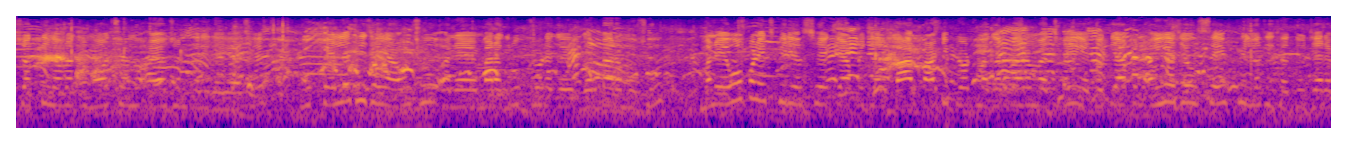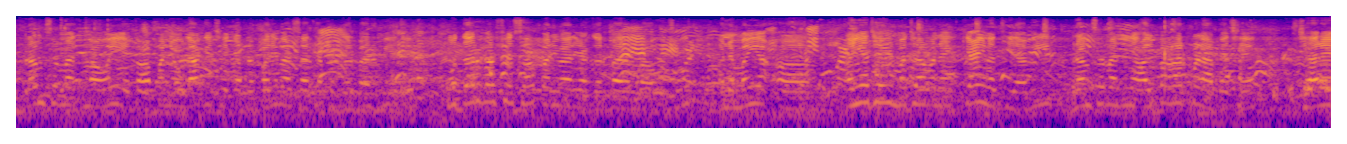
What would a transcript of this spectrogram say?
શક્તિ નવરાત્રિ મહોત્સવનું આયોજન કરી રહ્યા છે. હું પહેલેથી જ અહીં આવું છું અને મારા ગ્રુપ જોડે ગરબા રમું છું. મને એવો પણ એક્સપિરિયન્સ છે કે આપણે જ્યારે બહાર પાર્ટી પ્લોટમાં ગરબા રમવા જઈએ તો ત્યાં આપણે અહીંયા જેવું સેફ ફીલ નથી થતું. જ્યારે બ્રહ્મ સમાજમાં હોઈએ તો આપણને એવું લાગે છે કે આપણે પરિવાર સાથે આપણે ગરબા રમીએ છીએ. હું દર વર્ષે સહપરિવાર અહીંયા ગરબા રમવા આવું છું અને અહીંયા અહીંયા જેવી મજા મને ક્યાંય નથી આવી. બ્રહ્મ સમાજ અહીંયા અલ્પાહાર પણ આપે છે. જ્યારે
